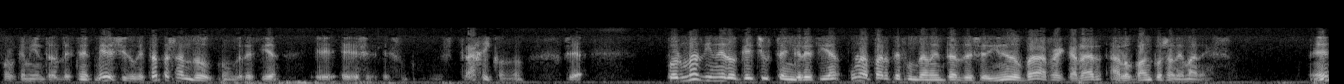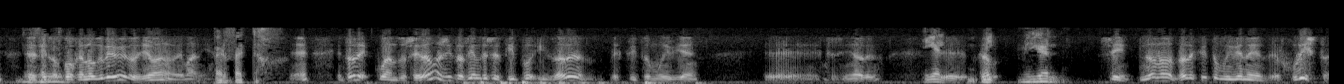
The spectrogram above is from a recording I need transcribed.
porque mientras le esté... Mire, si lo que está pasando con Grecia eh, es, trágico, ¿no? O sea, por más dinero que eche usted en Grecia, una parte fundamental de ese dinero va a recalar a los bancos alemanes. ¿Eh? Es decir, lo cogen los griegos y lo llevan a Alemania. Perfecto. ¿Eh? Entonces, cuando se da una situación de ese tipo, y lo ha descrito muy bien eh, este señor... Miguel. Eh, Miguel. Sí, no, no, lo ha descrito muy bien el, jurista.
